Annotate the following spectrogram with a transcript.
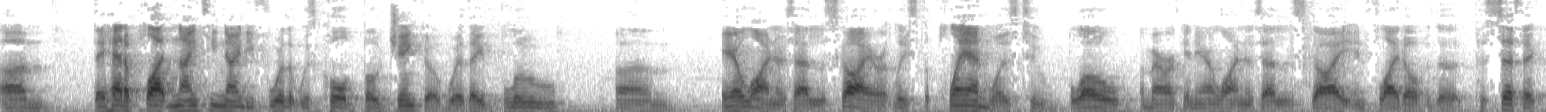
Um, they had a plot in 1994 that was called Bojinka, where they blew um, airliners out of the sky, or at least the plan was to blow American airliners out of the sky in flight over the Pacific.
